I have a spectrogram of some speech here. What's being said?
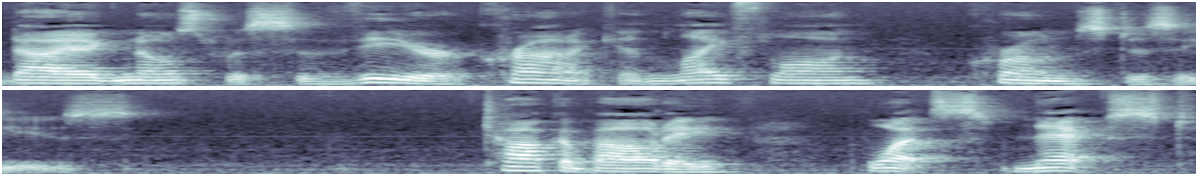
diagnosed with severe chronic and lifelong Crohn's disease. Talk about a what's next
